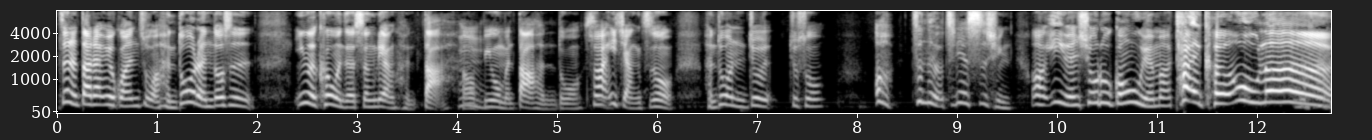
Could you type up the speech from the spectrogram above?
真的，大家越关注啊，很多人都是因为柯文哲声量很大，然后比我们大很多，所以他一讲之后，很多人就就说，哦，真的有这件事情哦，议员羞辱公务员吗？太可恶了，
